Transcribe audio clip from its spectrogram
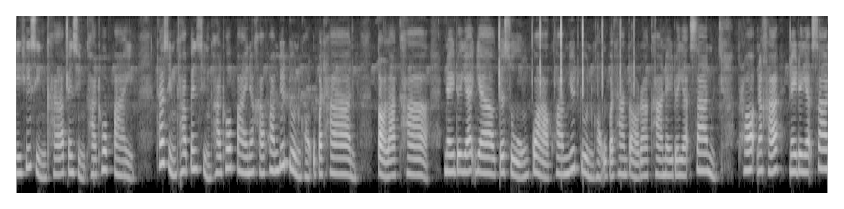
ณีที่สินค้าเป็นสินค้าทั่วไป ถ้าสินค้าเป็นสินค้าทั่วไปนะคะ ความยืดหยุ่นของอุปทาน ต่อราคา ในระยะยาวจะสูงกว่าความยืดหยุ่นของอุปทานต่อราคาในระยะสั้น ราะนะคะ ในระยะสั้น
